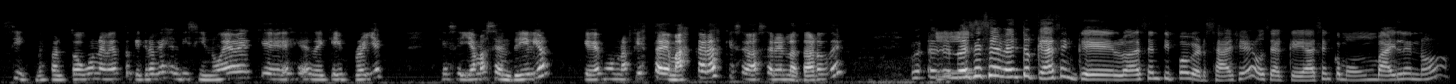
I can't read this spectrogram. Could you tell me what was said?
sí, me faltó un evento que creo que es el 19, que es de K-Project, que se llama Sendrillion, que es una fiesta de máscaras que se va a hacer en la tarde. Eh, ¿No es ese evento que hacen que lo hacen tipo Versace? O sea, que hacen como un baile, ¿no?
